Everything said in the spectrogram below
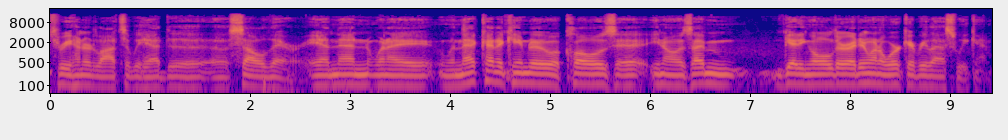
300 lots that we had to uh, sell there. And then when I when that kind of came to a close, uh, you know, as I'm getting older, I didn't want to work every last weekend,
